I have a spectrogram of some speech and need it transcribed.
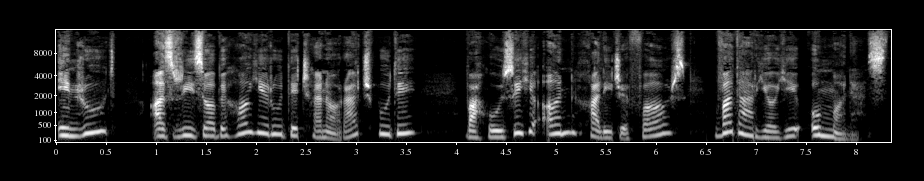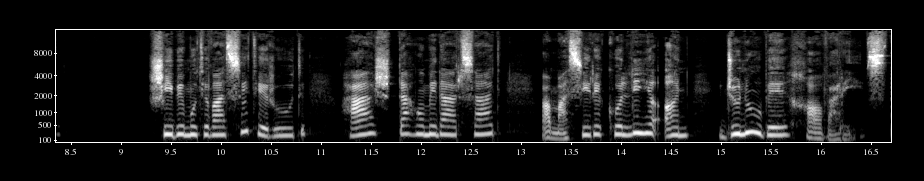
این رود از ریزابه های رود چنارچ بوده و حوزه آن خلیج فارس و دریای عمان است. شیب متوسط رود هشت دهم درصد و مسیر کلی آن جنوب خاوری است.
